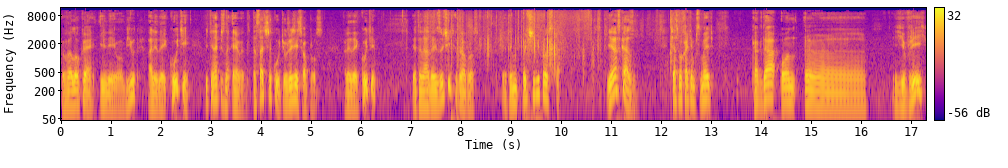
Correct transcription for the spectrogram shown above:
в Элоке или его бьют, алидей Кути, ведь не написано Эвед, достаточно Кути, уже здесь вопрос. Алидей Кути – это надо изучить, этот вопрос. Это очень не просто так. И рассказано. Сейчас мы хотим посмотреть, когда он э, еврей,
